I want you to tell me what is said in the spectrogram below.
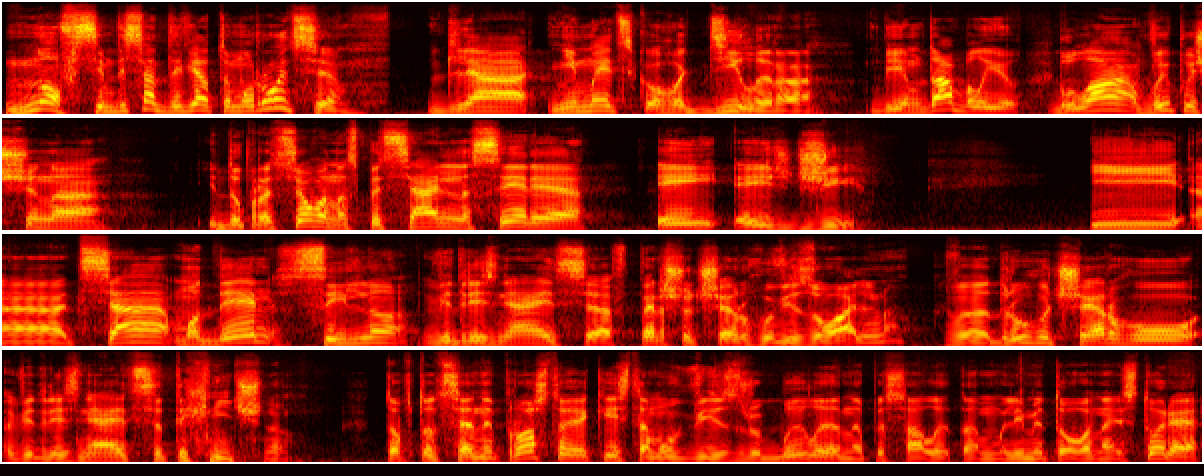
Но в 79-му році для німецького ділера BMW була випущена і допрацьована спеціальна серія AHG. І е, ця модель сильно відрізняється в першу чергу візуально, в другу чергу відрізняється технічно. Тобто, це не просто якийсь там обвіз зробили, написали там лімітована історія,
